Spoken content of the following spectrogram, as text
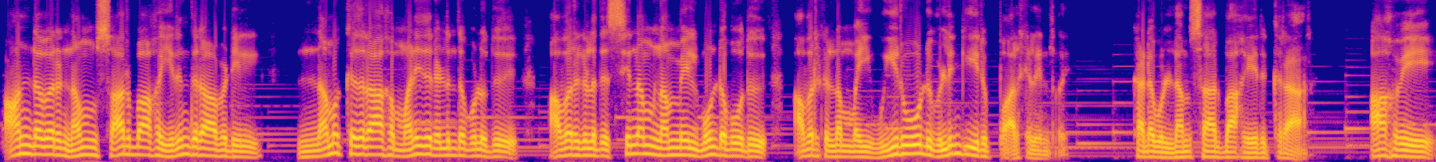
ஆண்டவர் நம் சார்பாக இருந்திராவிடில் நமக்கு எதிராக மனிதர் எழுந்த பொழுது அவர்களது சினம் நம்மேல் மூண்டபோது அவர்கள் நம்மை உயிரோடு விழுங்கியிருப்பார்கள் என்று. கடவுள் நம் சார்பாக இருக்கிறார். ஆகவே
